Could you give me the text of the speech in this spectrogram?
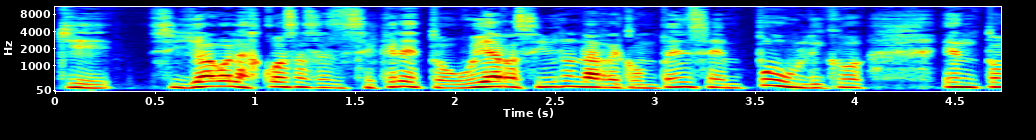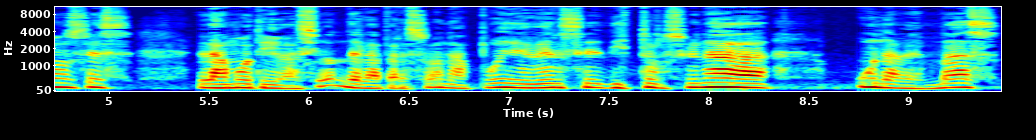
que si yo hago las cosas en secreto, voy a recibir una recompensa en público, entonces la motivación de la persona puede verse distorsionada una vez más.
